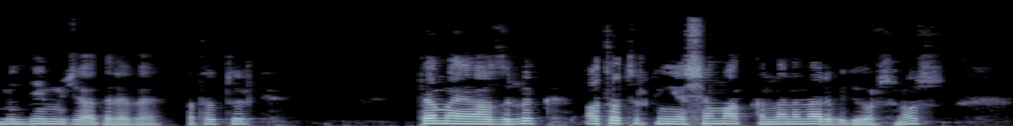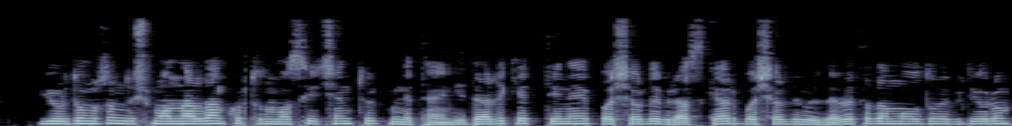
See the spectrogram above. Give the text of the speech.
Milli Mücadele ve Atatürk. Temaya hazırlık Atatürk'ün yaşamı hakkında neler biliyorsunuz? Yurdumuzun düşmanlardan kurtulması için Türk milletine liderlik ettiğini, başarılı bir asker, başarılı bir devlet adamı olduğunu biliyorum.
